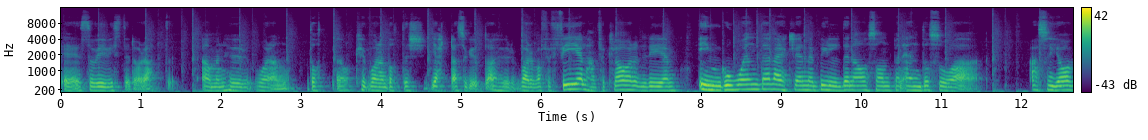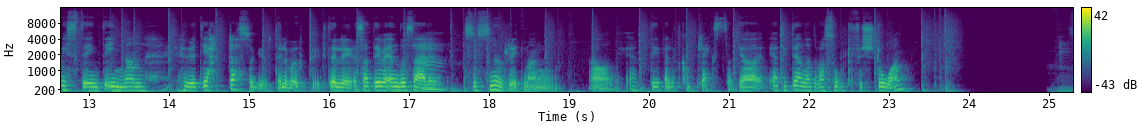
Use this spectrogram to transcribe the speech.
Eh, så vi visste då att ja, men hur våran dotter, och hur våran dotters hjärta såg ut. Då, hur, vad det var för fel. Han förklarade det ingående verkligen med bilderna och sånt men ändå så... Alltså jag visste inte innan hur ett hjärta såg ut eller var uppbyggt. Eller, så att det var ändå så, här, mm. så snurrigt. Man, ja, det är väldigt komplext. Så att jag, jag tyckte ändå att det var svårt att förstå.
